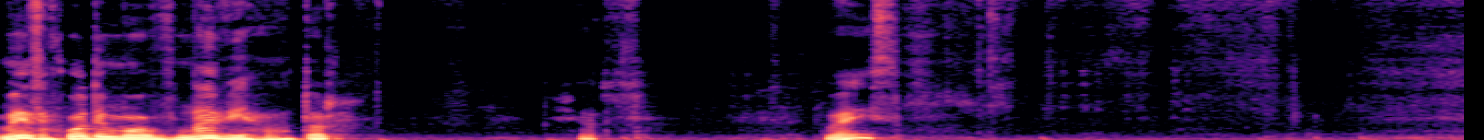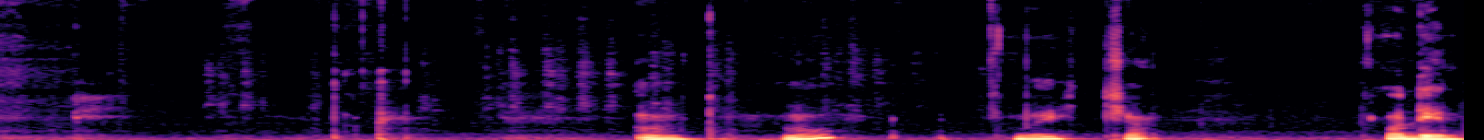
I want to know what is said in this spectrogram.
ми заходимо в навігатор. Так. Ну, вича. Один.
